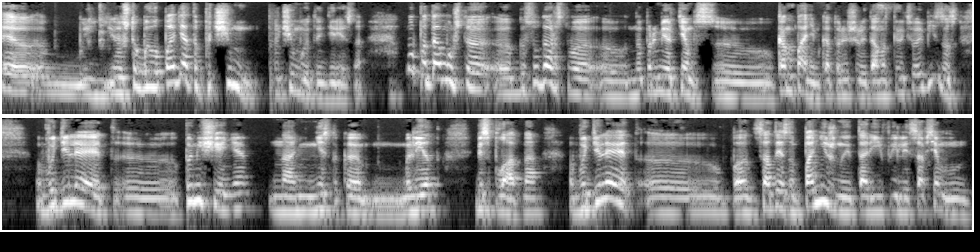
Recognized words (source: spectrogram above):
э, чтобы было понятно, почему, почему это интересно. Ну, потому что э, государство, например, тем компаниям, которые решили там открыть свой бизнес, выделяет помещение на несколько лет бесплатно, выделяет, соответственно, пониженный тариф или совсем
